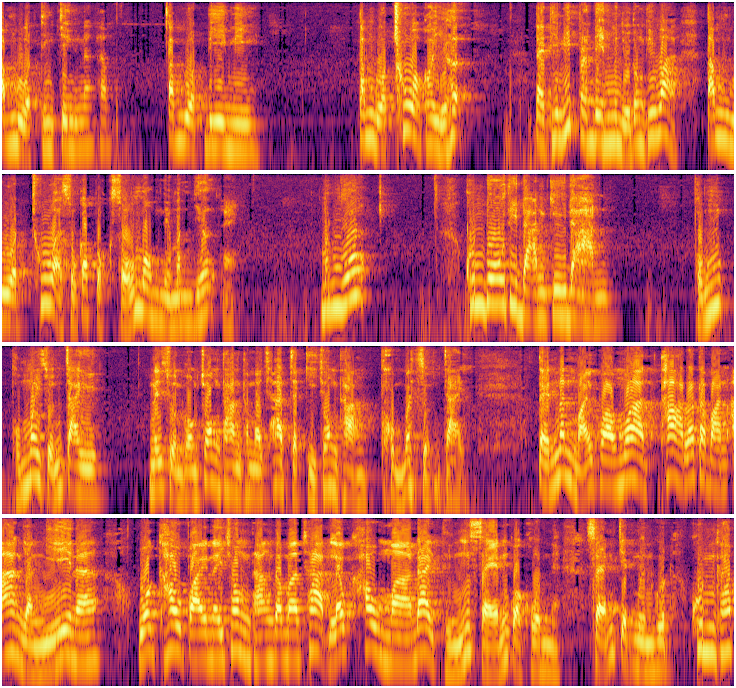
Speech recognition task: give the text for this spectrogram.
ตำรวจจริง ๆ นะครับตำรวจดีมีตำรวจชั่วก็เยอะ แต่ทีนี้ประเด็นมันอยู่ตรงที่ว่าตำรวจชั่วสกปรกโสมมเนี่ยมันเยอะไงมันเยอะ คุณดูที่ด่านกี่ด่าน ผมผมไม่สนใจในส่วนของช่องทางธรรมชาติจะกี่ช่องทาง ผมไม่สนใจ แต่นั่นหมายความว่าถ้ารัฐบาลอ้างอย่างนี้นะ ว่าเข้าไปในช่องทางธรรมชาติแล้วเข้ามาได้ถึงแสนกว่าคนเนี่ยแสนเจ็ดหมื่นคนคุณครับ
